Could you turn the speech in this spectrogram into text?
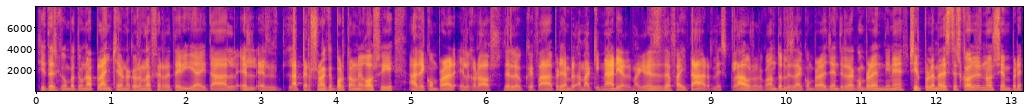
si t'has comprar una planxa i una cosa en la ferreteria i tal, el, el, la persona que porta el negoci ha de comprar el gros de lo que fa, per exemple, la maquinària, les màquines d'afaitar, les claus, no sé quantos, les ha de comprar la gent i les ha de comprar en diners. Si el problema d'aquestes coses no és sempre...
